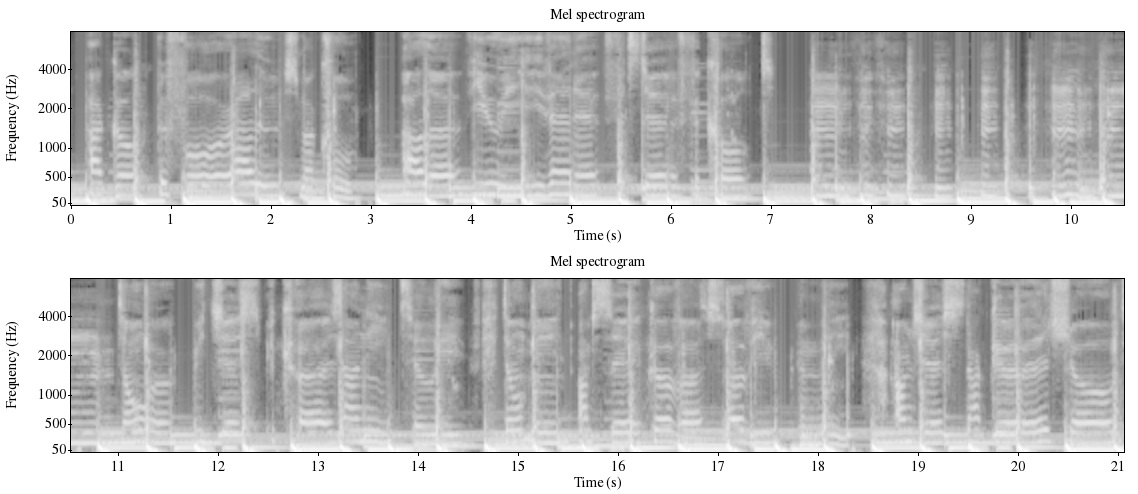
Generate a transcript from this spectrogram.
of us, of you and me. I'm just not good at showing.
